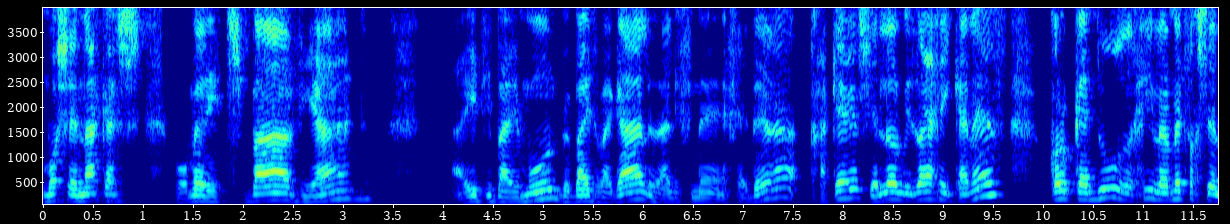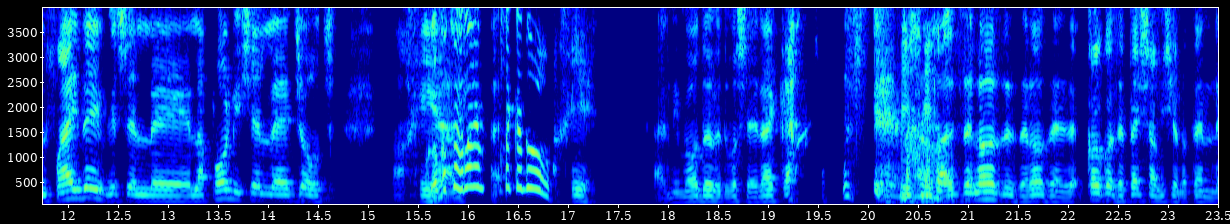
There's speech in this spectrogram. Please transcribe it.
משה נקש, הוא אומר לי, תשמע, אביעד, הייתי באימון בבית וגל, זה היה לפני חדרה, תחכה שלא מזרחי ייכנס, כל כדור, אחי, למצח של פריידיי ושל אה, לפוני של אה, ג'ורג'. אחי, הוא לא מצליח להרים את הכדור. אחי, אני מאוד אוהב את משה נקש, אבל זה לא זה, זה לא זה. קודם כל זה פשע מי שנותן ל...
